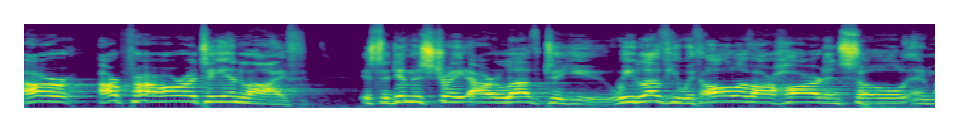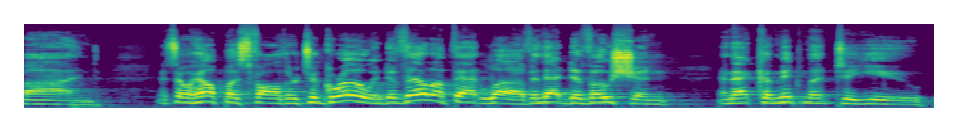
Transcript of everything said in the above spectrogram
Our, our priority in life is to demonstrate our love to you. We love you with all of our heart and soul and mind. And so help us, Father, to grow and develop that love and that devotion and that commitment to you,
